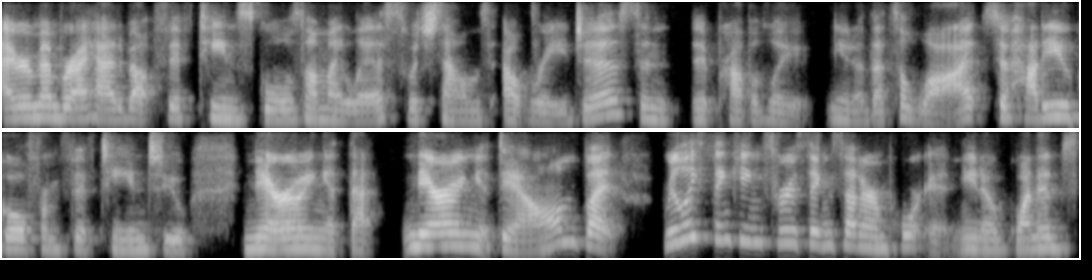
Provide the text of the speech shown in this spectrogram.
I remember I had about 15 schools on my list, which sounds outrageous. And it probably, you know, that's a lot. So how do you go from 15 to narrowing it that narrowing it down, but really thinking through things that are important? You know, Gwynedd's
